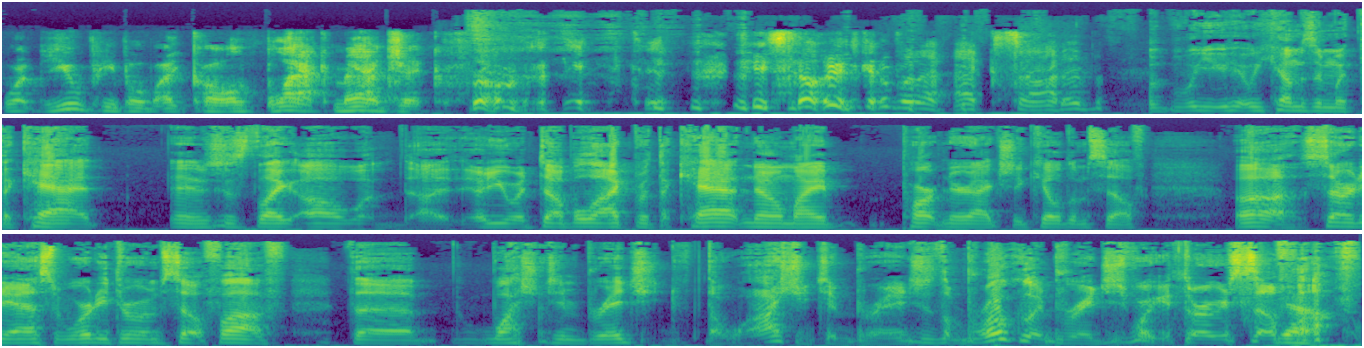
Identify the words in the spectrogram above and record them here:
what you people might call black magic from. Him. He's still he's gonna put a hex on him. he, he comes in with the cat, and it's just like, oh, uh, are you a double act with the cat? No, my partner actually killed himself. Uh, sorry to ask, where'd he throw himself off? The Washington Bridge? The Washington Bridge? Is The Brooklyn Bridge is where you throw yourself Yeah. off.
